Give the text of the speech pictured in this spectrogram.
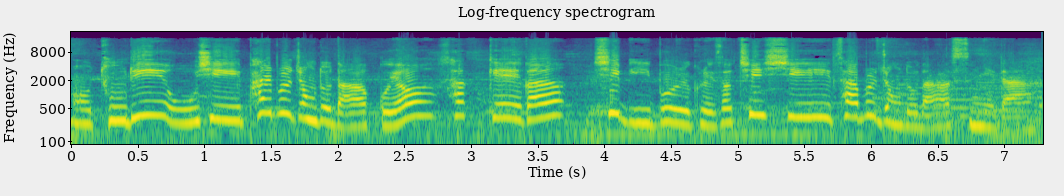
어, 둘이 58불 정도 나왔고요. 사케가 12불 그래서 74불 정도 나왔습니다.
